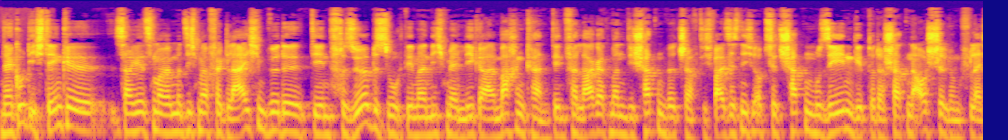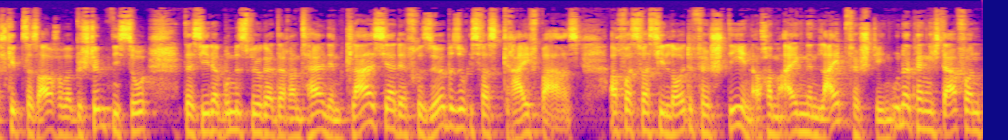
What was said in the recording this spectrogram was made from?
Na gut, ich denke, sage jetzt mal, wenn man sich mal vergleichen würde, den Friseurbesuch, den man nicht mehr legal machen kann, den verlagert man in die Schattenwirtschaft. Ich weiß jetzt nicht, ob es jetzt Schattenmuseen gibt oder Schattenausstellungen. Vielleicht gibt es das auch, aber bestimmt nicht so, dass jeder Bundesbürger daran teilnimmt. Klar ist ja, der Friseurbesuch ist was Greifbares. Auch was, was die Leute verstehen, auch am eigenen Leib verstehen. Unabhängig davon,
